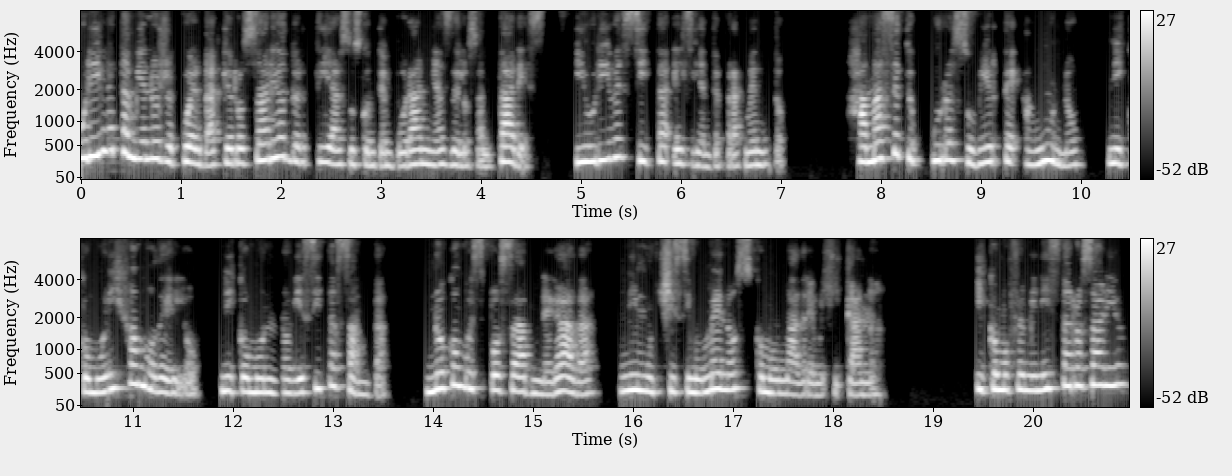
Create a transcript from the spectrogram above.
Uribe también nos recuerda que Rosario advertía a sus contemporáneas de los altares, y Uribe cita el siguiente fragmento. Jamás se te ocurra subirte a uno, ni como hija modelo, ni como noviecita santa, no como esposa abnegada, ni muchísimo menos como madre mexicana. ¿Y como feminista, Rosario?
